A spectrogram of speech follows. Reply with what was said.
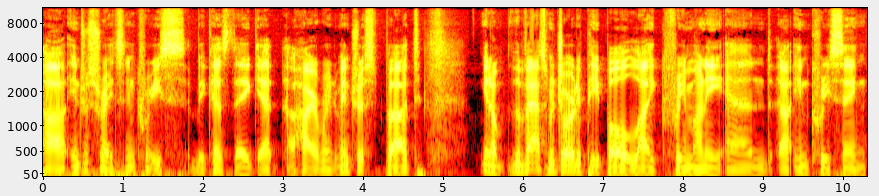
Uh, interest rates increase because they get a higher rate of interest, but you know, the vast majority of people like free money and uh, increasing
